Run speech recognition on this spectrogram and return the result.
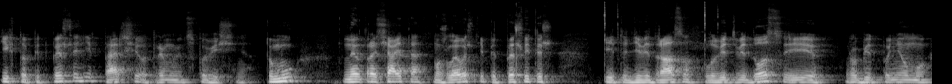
Ті, хто підписані, перші отримують сповіщення. Тому не втрачайте можливості, підписуйтесь. І тоді відразу ловіть відос і робіть по ньому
